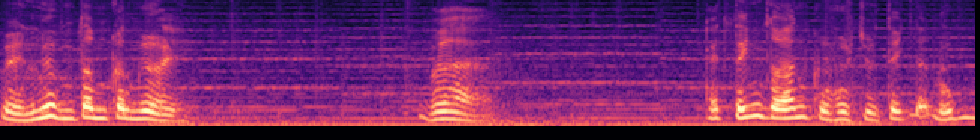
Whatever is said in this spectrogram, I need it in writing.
về lương tâm con người và cái tính toán của Hồ Chủ tịch đã đúng.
